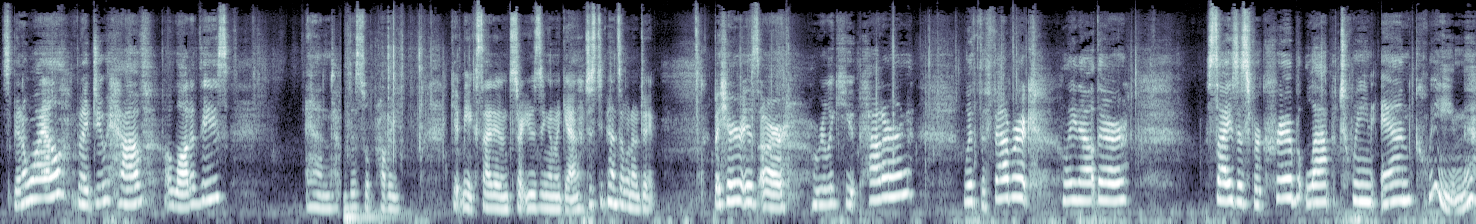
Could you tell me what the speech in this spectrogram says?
It's been a while, but I do have a lot of these and this will probably get me excited and start using them again. It just depends on what I'm doing. But here is our really cute pattern with the fabric laid out there. Sizes for crib, lap, tween, and queen.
